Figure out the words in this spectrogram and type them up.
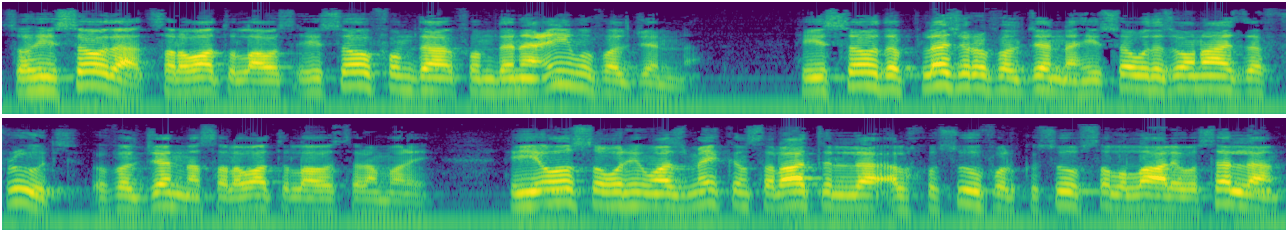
So he saw that, salawatullah, he saw from the, from the na'im of Al-Jannah. He saw the pleasure of Al-Jannah. He saw with his own eyes the fruit of Al-Jannah, salawatullah wasalam He also, when he was making Salat uh, al-Khusuf, al-Kusuf, sallallahu alayhi wasallam,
